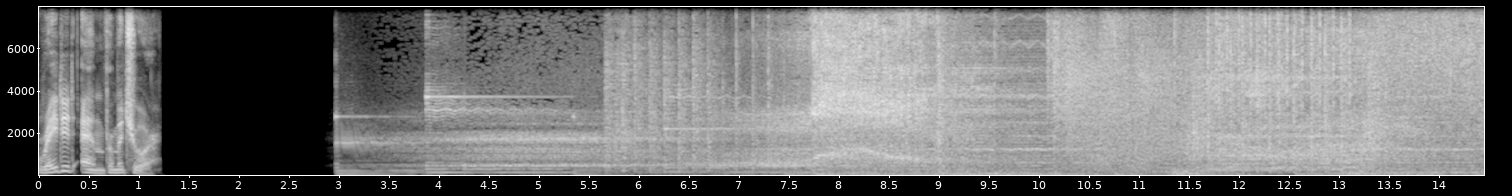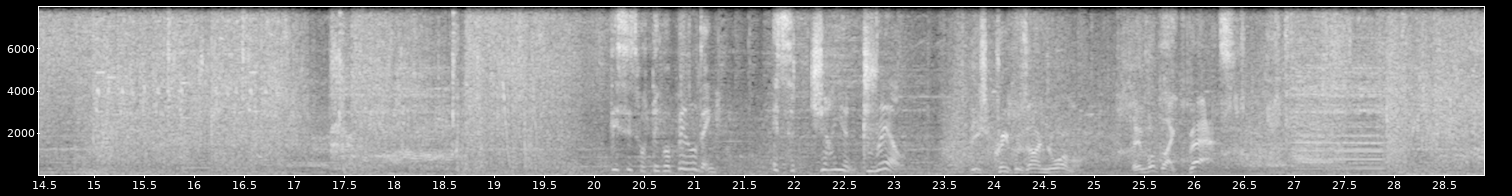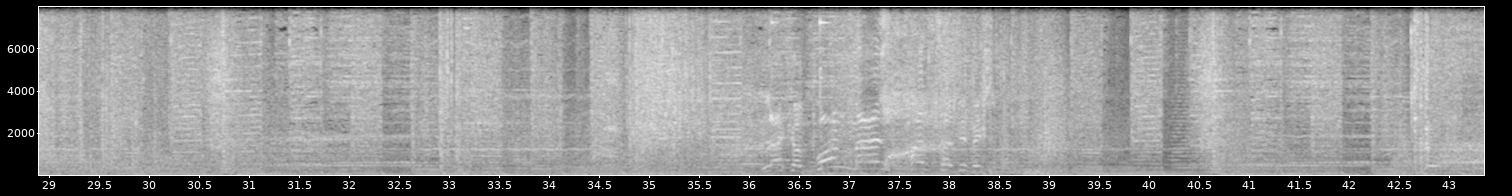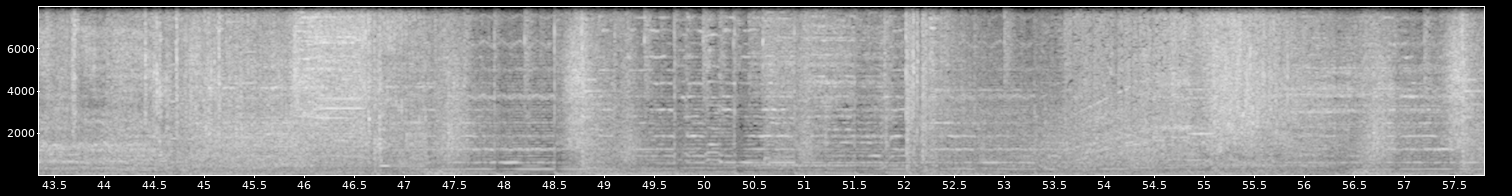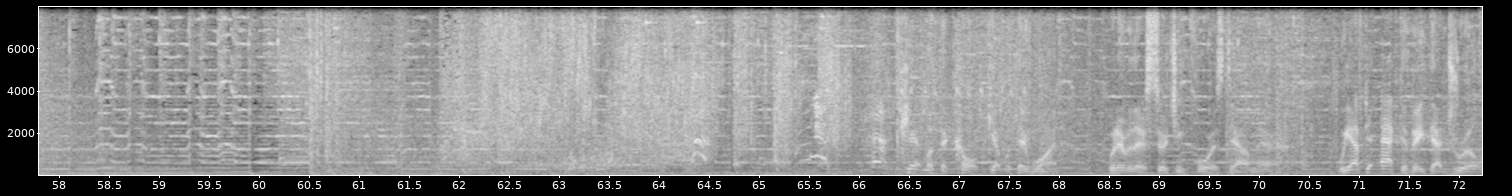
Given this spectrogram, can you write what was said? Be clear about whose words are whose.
Speaker 1: Rated M for Mature.
Speaker 2: This is what they were building. It's a giant drill.
Speaker 3: These creepers aren't normal. They look like bats.
Speaker 4: Like a one-man Panzer division.
Speaker 3: Can't let the cult get what they want. Whatever they're searching for is down there. We have to activate that drill.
